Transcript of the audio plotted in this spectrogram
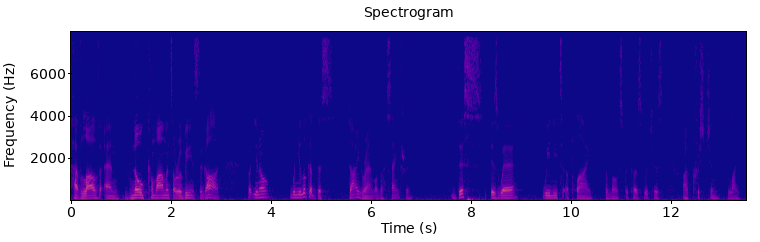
have love and no commandments or obedience to God. But you know, when you look at this diagram of the sanctuary, this is where we need to apply the most because which is our Christian life.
